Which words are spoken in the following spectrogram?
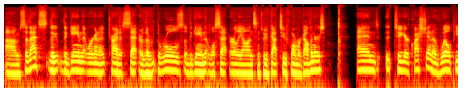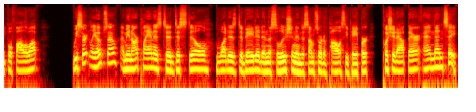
Um, so that's the the game that we're going to try to set, or the the rules of the game that we'll set early on, since we've got two former governors. And to your question of will people follow up? We certainly hope so. I mean, our plan is to distill what is debated and the solution into some sort of policy paper, push it out there, and then see.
